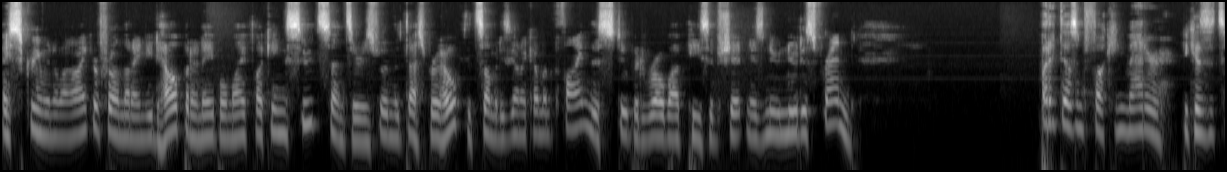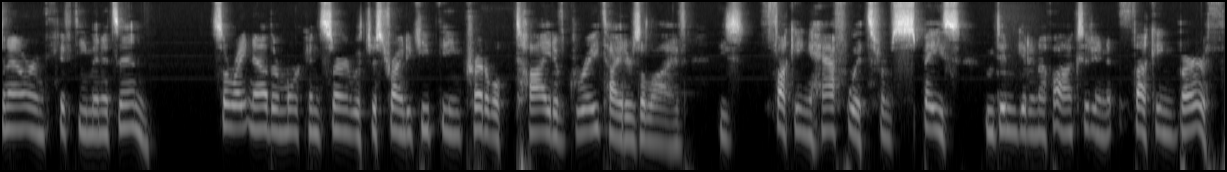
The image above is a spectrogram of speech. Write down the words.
I scream into my microphone that I need help and enable my fucking suit sensors from the desperate hope that somebody's gonna come and find this stupid robot piece of shit and his new nudist friend. But it doesn't fucking matter, because it's an hour and 50 minutes in. So right now they're more concerned with just trying to keep the incredible tide of Grey Tiders alive. These fucking half-wits from space who didn't get enough oxygen at fucking birth.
